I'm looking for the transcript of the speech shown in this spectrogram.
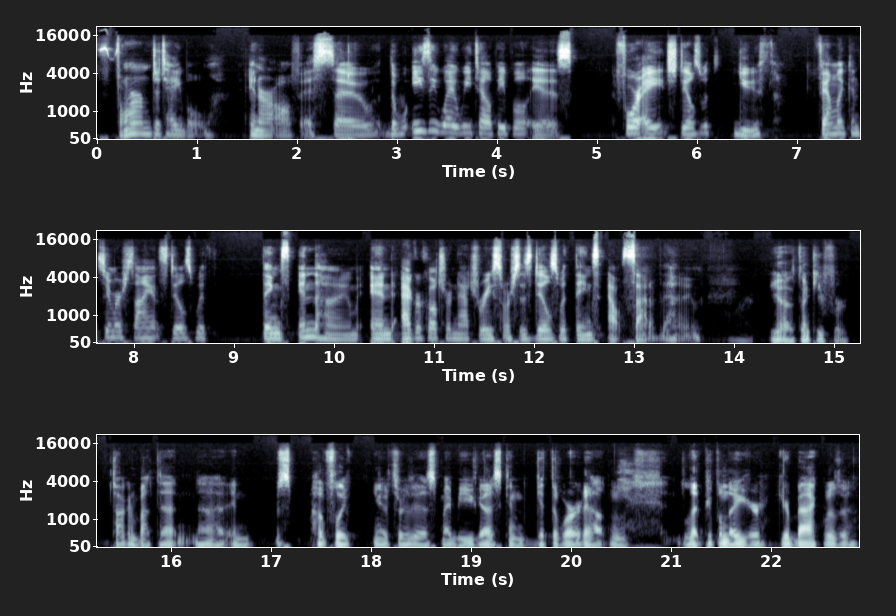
farm to table in our office. So the easy way we tell people is 4-H deals with youth, family consumer science deals with things in the home, and agriculture and natural resources deals with things outside of the home. Yeah, thank you for talking about that, uh, and hopefully, you know, through this, maybe you guys can get the word out and let people know you're you're back with a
